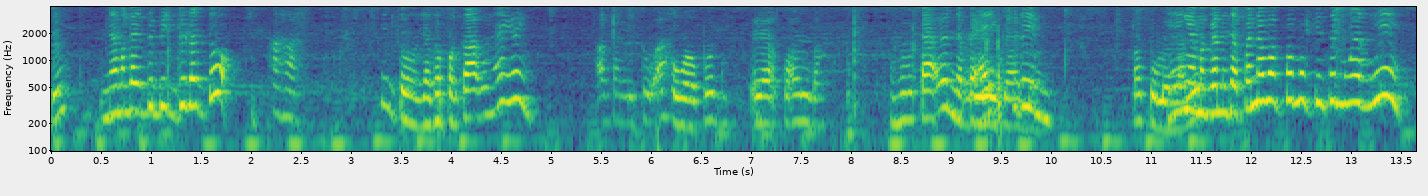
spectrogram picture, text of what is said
Hmm? Namagay ko video lang ito. Aha. Ito, daga pagkaon na yun. Asan dito ah? Uwaw po. Ila kuan ba? Daga pagkaon, napay ice cream. Pato may Yan nga, magkano sa panawag pa mo kinsa mga rin.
